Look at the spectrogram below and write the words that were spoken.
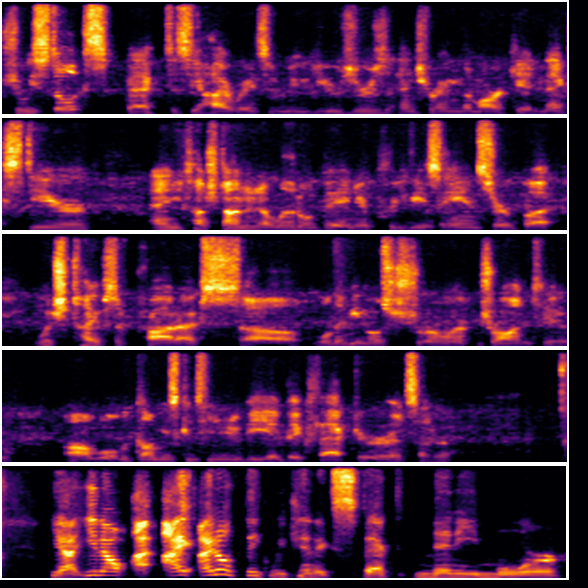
Should we still expect to see high rates of new users entering the market next year? And you touched on it a little bit in your previous answer, but which types of products uh, will they be most drawn, drawn to? Uh, will the gummies continue to be a big factor, et cetera? Yeah, you know, I, I don't think we can expect many more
